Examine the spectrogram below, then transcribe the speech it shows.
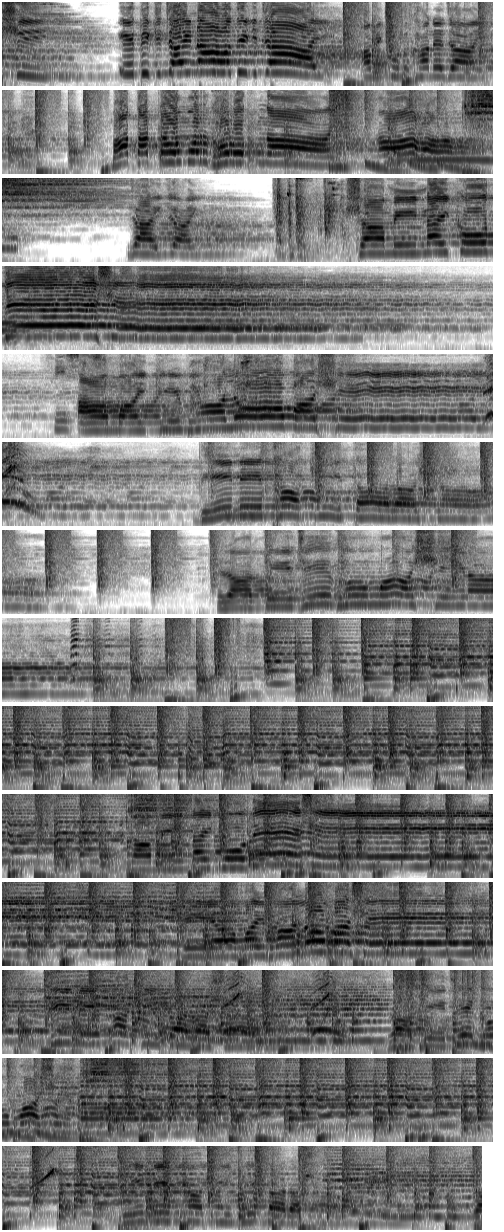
আসি। এদিক যাই না ওদিক যাই, আমি কোনখানে যাই? ভাতাটাও মোর ঘরত নাই। যাই যাই। স্বামী নাই কো দেশে আমায় কি ভালোবাসে? দিনে থাকি তারা সা রাতে যে ঘুমাসে না।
